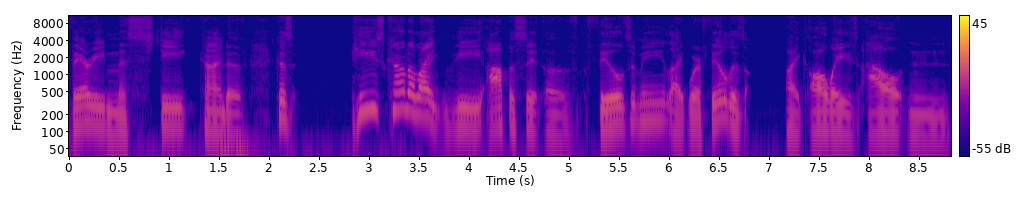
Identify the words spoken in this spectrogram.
very mystique kind of because he's kind of like the opposite of Phil to me. Like where Phil is like always out and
